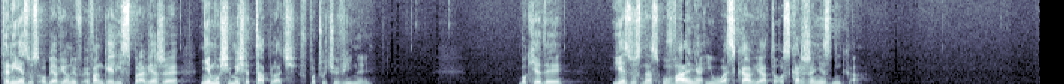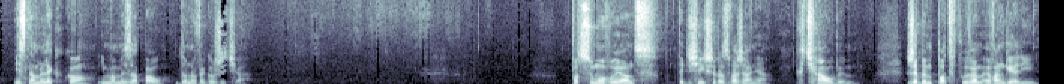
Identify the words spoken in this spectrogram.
Ten Jezus objawiony w Ewangelii sprawia, że nie musimy się taplać w poczuciu winy, bo kiedy Jezus nas uwalnia i ułaskawia, to oskarżenie znika. Jest nam lekko i mamy zapał do nowego życia. Podsumowując te dzisiejsze rozważania, chciałbym, żebym pod wpływem Ewangelii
